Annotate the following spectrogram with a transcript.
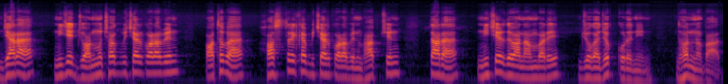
যারা নিজের জন্মছক বিচার করাবেন অথবা হস্তরেখা বিচার করাবেন ভাবছেন, তারা নিচের দেওয়া নাম্বারে যোগাযোগ করে নিন। ধন্যবাদ।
